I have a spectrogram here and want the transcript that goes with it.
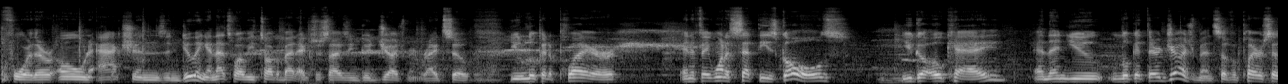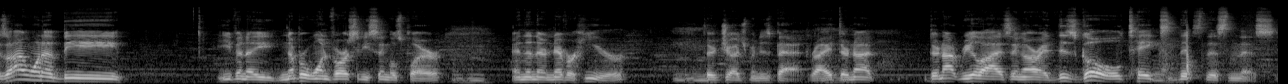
for their own actions and doing and that's why we talk about exercising good judgment right? So you look at a player and if they want to set these goals you go okay and then you look at their judgment. So if a player says i want to be even a number one varsity singles player mm-hmm. and then they're never here mm-hmm. their judgment is bad right? They're not they're not realizing all right this goal takes this this and this.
